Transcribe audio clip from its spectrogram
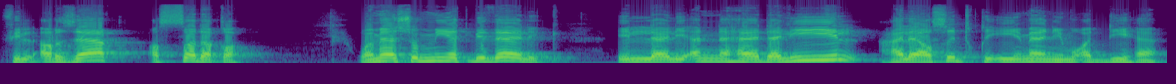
في الأرزاق الصدقة. وما سميت بذلك إلا لأنها دليل على صدق إيمان مؤديها.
